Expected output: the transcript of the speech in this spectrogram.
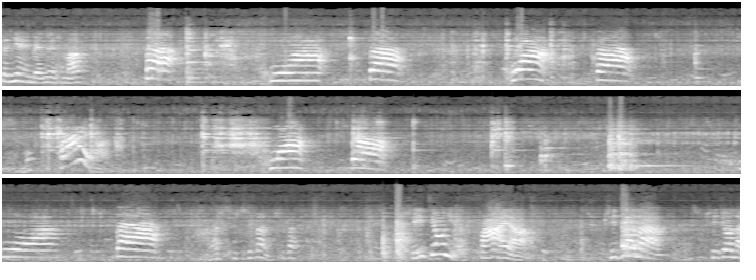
再念一遍那什么？爸，花，爸，花，爸，什么花呀？花，爸，花，爸。好了，吃吃饭了，吃饭。谁教你的发呀？谁教的？谁教的？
